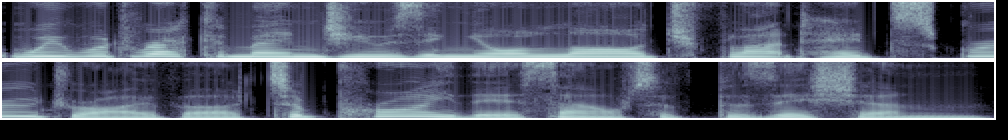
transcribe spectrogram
We would recommend using your large flathead screwdriver to pry this out of position.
